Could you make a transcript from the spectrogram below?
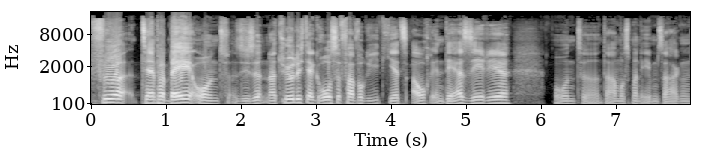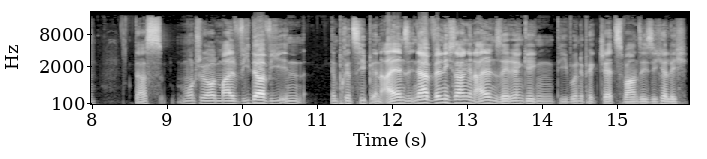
für Tampa Bay und sie sind natürlich der große Favorit jetzt auch in der Serie. Und äh, da muss man eben sagen, dass Montreal mal wieder wie in im Prinzip in allen, na, will nicht sagen in allen Serien gegen die Winnipeg Jets waren sie sicherlich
